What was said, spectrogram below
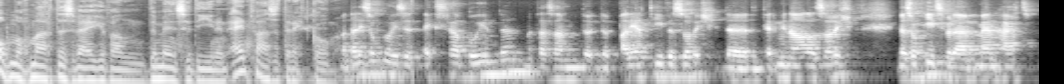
Om nog maar te zwijgen van de mensen die in een eindfase terechtkomen. Maar dat is ook nog eens het extra boeiende. Want dat is dan de, de palliatieve zorg, de, de, terminale zorg. Dat is ook iets waar mijn hart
